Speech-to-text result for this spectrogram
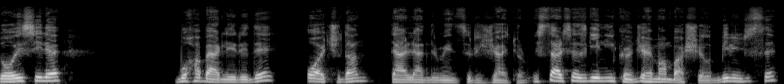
Dolayısıyla bu haberleri de o açıdan değerlendirmenizi rica ediyorum. İsterseniz gelin ilk önce hemen başlayalım. Birincisi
